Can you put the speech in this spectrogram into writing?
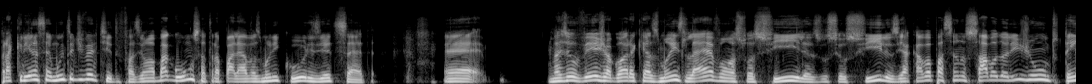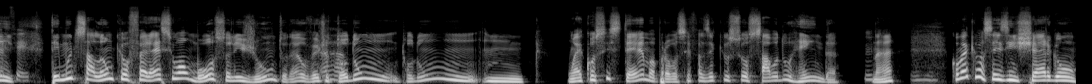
Para criança é muito divertido. Fazia uma bagunça, atrapalhava as manicures e etc. É, mas eu vejo agora que as mães levam as suas filhas, os seus filhos, e acaba passando sábado ali junto. Tem, Perfeito. tem muito salão que oferece o almoço ali junto, né? Eu vejo Aham. todo um todo um, um, um ecossistema para você fazer que o seu sábado renda, Uhum, né? uhum. Como é que vocês enxergam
